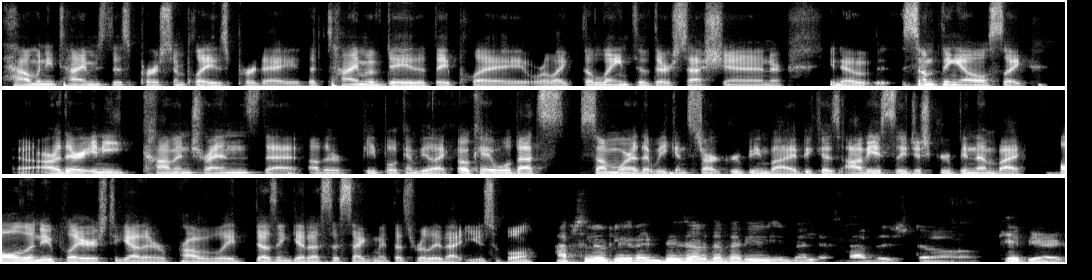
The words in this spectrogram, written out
how many times this person plays per day, the time of day that they play, or like the length of their session, or, you know, something else like are there any common trends that other people can be like okay well that's somewhere that we can start grouping by? Because obviously just grouping them by all the new players together probably doesn't get us a segment that's really that usable. Absolutely right? These are the very well established uh, kpis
